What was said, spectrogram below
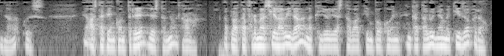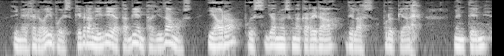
nada, pues hasta que encontré esto, ¿no? La, la plataforma Así la Vida, en la que yo ya estaba aquí un poco en, Cataluña metido, pero y me dijeron, oye, pues qué gran idea también, te ayudamos. Y ahora, pues ya no es una carrera de las propiamente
